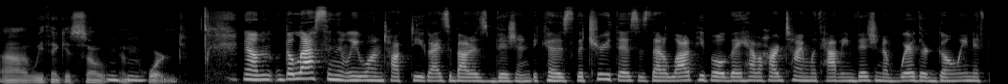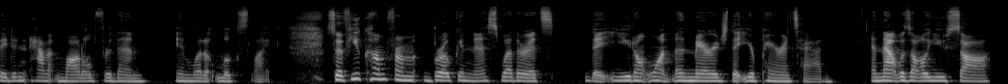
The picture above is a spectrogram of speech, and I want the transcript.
Mm-hmm. Uh, we think is so mm-hmm. important. Now, the last thing that we want to talk to you guys about is vision because the truth is is that a lot of people they have a hard time with having vision of where they're going if they didn't have it modeled for them in what it looks like. So if you come from brokenness, whether it's that you don't want the marriage that your parents had, and that was all you saw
